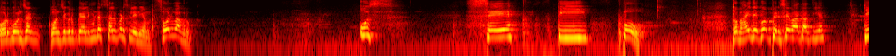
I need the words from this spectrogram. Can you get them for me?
और कौन सा कौन से ग्रुप का एलिमेंट है? सल्फ़र सिलेनियम सोलवा ग्रुप उस से टी पो। तो भाई देखो, फिर से बात आती है कि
